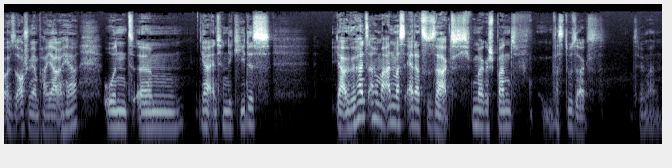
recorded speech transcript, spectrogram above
also auch schon wieder ein paar Jahre her. Und ähm, ja, Anthony Kiedis, ja, wir hören uns einfach mal an, was er dazu sagt. Ich bin mal gespannt, was du sagst, Tillmann.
